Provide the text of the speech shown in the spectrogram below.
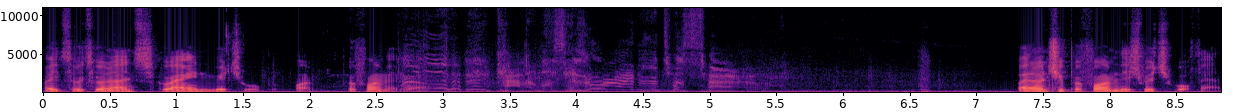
Wait so what's going on? Scrying ritual perform perform it, bro. Is ready to serve. Why don't you perform this ritual, fam?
